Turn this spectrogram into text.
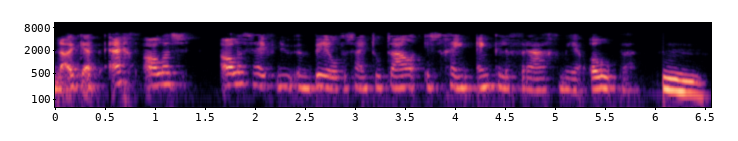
Nou, ik heb echt alles, alles heeft nu een beeld. Er zijn totaal, is geen enkele vraag meer open. Hmm.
